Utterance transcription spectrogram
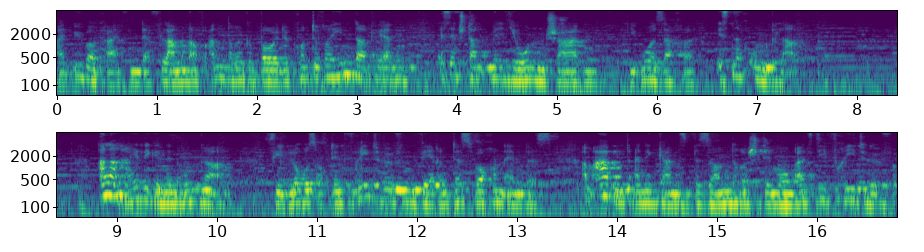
Ein Übergreifen der Flammen auf andere Gebäude konnte verhindert werden. Es entstand Millionenschaden. Die Ursache ist noch unklar. Allerheiligen in Ungarn. Viel los auf den Friedhöfen während des Wochenendes. Am Abend eine ganz besondere Stimmung, als die Friedhöfe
